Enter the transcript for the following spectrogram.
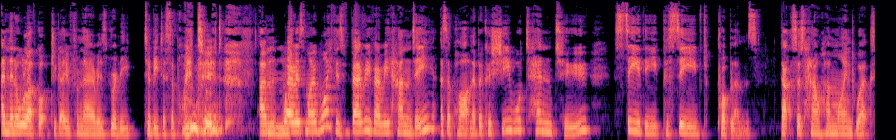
and then all I've got to go from there is really to be disappointed. Um, mm. Whereas my wife is very very handy as a partner because she will tend to see the perceived problems. That's just how her mind works.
